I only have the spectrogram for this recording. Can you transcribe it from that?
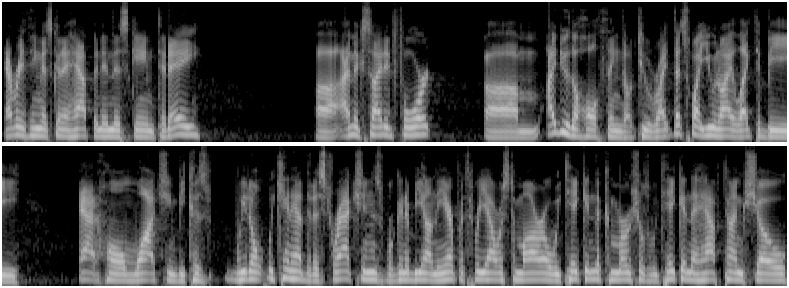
everything that's going to happen in this game today. Uh, I'm excited for it. Um, I do the whole thing though too, right? That's why you and I like to be at home watching because we don't we can't have the distractions. We're going to be on the air for three hours tomorrow. We take in the commercials. We take in the halftime show.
